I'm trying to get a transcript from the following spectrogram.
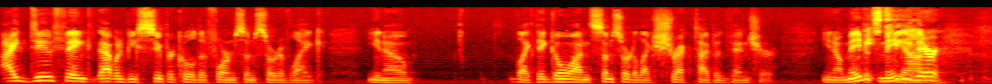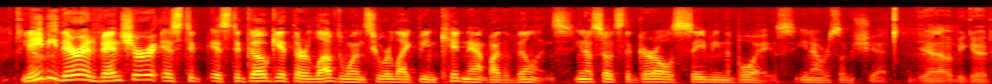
I do think that would be super cool to form some sort of like, you know, like they go on some sort of like Shrek type adventure. You know, maybe It's maybe Tiana. they're Tiana. maybe their adventure is to is to go get their loved ones who are like being kidnapped by the villains. You know, so it's the girls saving the boys. You know, or some shit. Yeah, that would be good.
